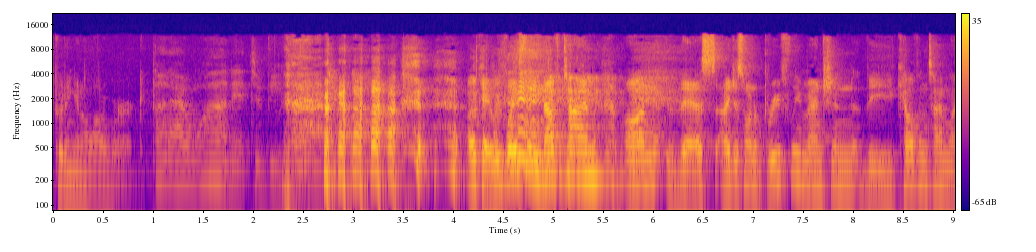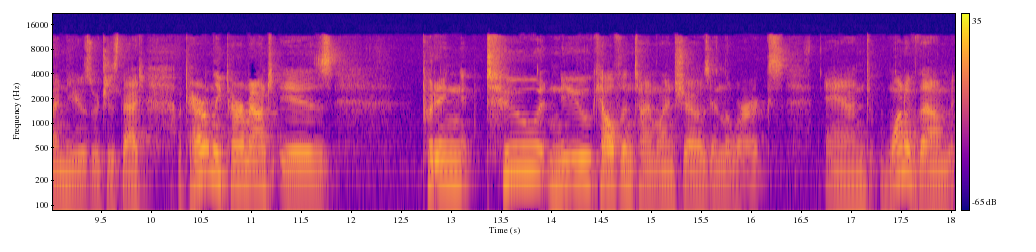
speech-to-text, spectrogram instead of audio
putting in a lot of work. But I want it to be magical. okay, we've wasted enough time on this. I just want to briefly mention the Kelvin Timeline news, which is that apparently Paramount is putting two new Kelvin Timeline shows in the works and one of them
